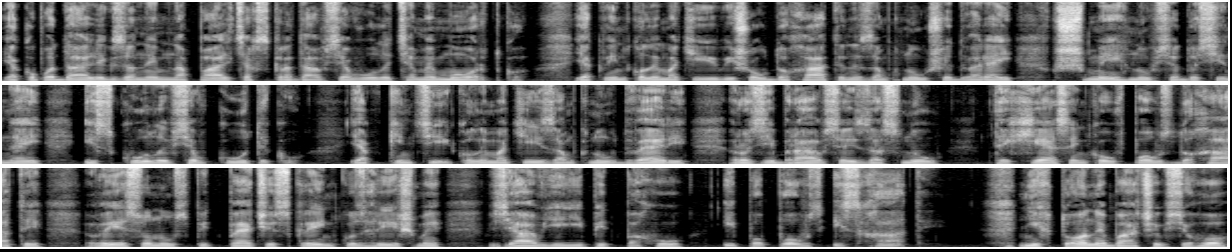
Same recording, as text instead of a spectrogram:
як оподалік за ним на пальцях скрадався вулицями Мортко, як він, коли Матію війшов до хати, не замкнувши дверей, вшмигнувся до сіней і скулився в кутику, як в кінці, коли Матій замкнув двері, розібрався і заснув, тихесенько вповз до хати, висунув з під печі скриньку з грішми, взяв її під паху і поповз із хати. Ніхто не бачив всього,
